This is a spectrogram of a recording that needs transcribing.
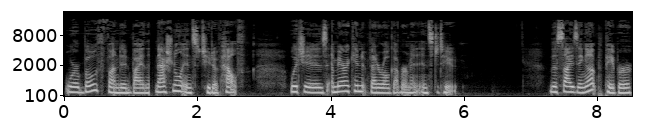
were both funded by the National Institute of Health, which is American Federal Government Institute. The Sizing Up paper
